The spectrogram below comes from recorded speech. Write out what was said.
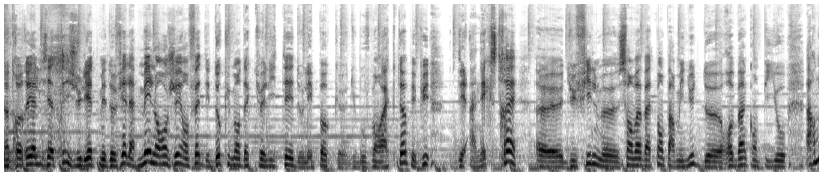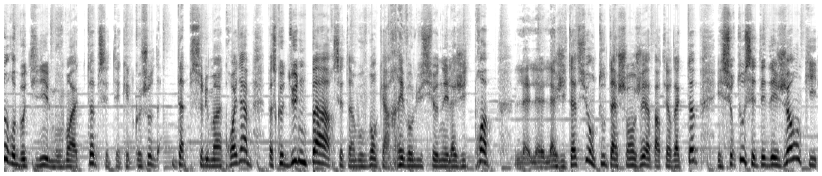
Notre réalisatrice Juliette Medevielle a mélangé en fait des documents d'actualité de l'époque euh, du mouvement Act Up et puis des, un extrait euh, du film 120 battements par minute de Robin Campillo. Arnaud Robotini, le mouvement Act Up, c'était quelque chose d'absolument incroyable parce que d'une part, c'est un mouvement qui a révolutionné l'agite propre, l'agitation, tout a changé à partir d'Act Up et surtout, c'était des gens qui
